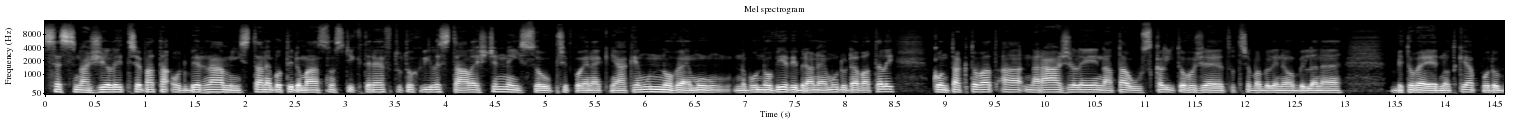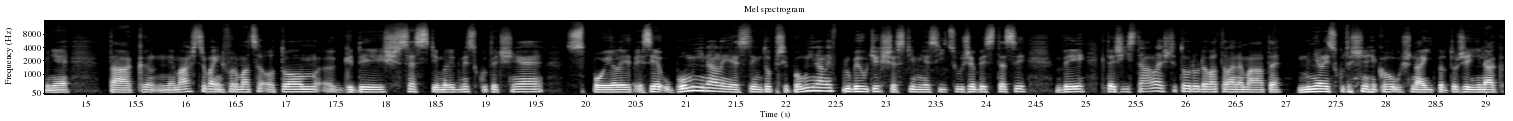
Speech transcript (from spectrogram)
se snažili třeba ta odběrná místa nebo ty domácnosti, které v tuto chvíli stále ještě nejsou připojené k nějakému novému nebo nově vybranému dodavateli, kontaktovat a naráželi na ta úskalí toho, že to třeba byly neobydlené bytové jednotky a podobně, tak nemáš třeba informace o tom, když se s těmi lidmi skutečně spojili, jestli je upomínali, jestli jim to připomínali v průběhu těch šesti měsíců, že byste si vy, kteří stále ještě toho dodavatele nemáte, měli skutečně někoho už najít, protože jinak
